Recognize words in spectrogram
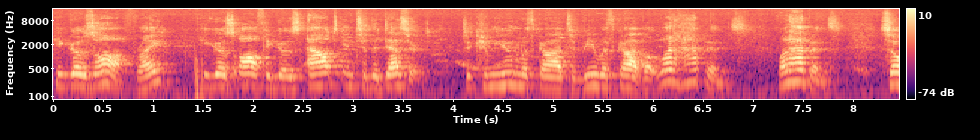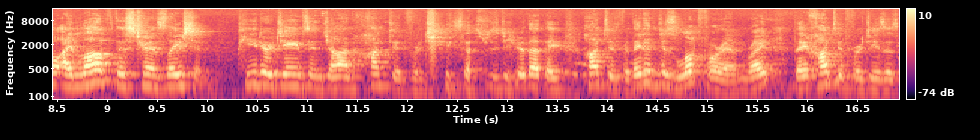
he goes off, right? He goes off, he goes out into the desert to commune with God, to be with God. But what happens? What happens? So I love this translation. Peter, James, and John hunted for Jesus. Did you hear that? They hunted for. They didn't just look for him, right? They hunted for Jesus.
